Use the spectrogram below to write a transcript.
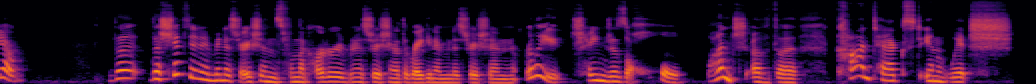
Yeah. The the shift in administrations from the Carter administration to the Reagan administration really changes a whole bunch of the context in which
